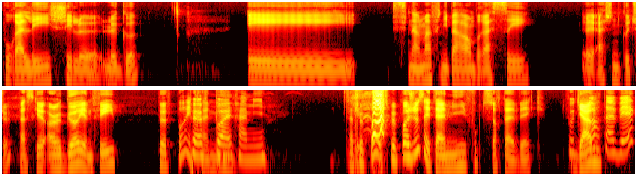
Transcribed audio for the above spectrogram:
pour aller chez le, le gars. Et finalement, elle finit par embrasser euh, Ashton Kutcher parce qu'un gars et une fille peuvent pas être Peuvent amis. pas être amis. Ça peut pas, tu peux pas juste être ami, il faut que tu sortes avec. Faut que Gab? tu sortes avec?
